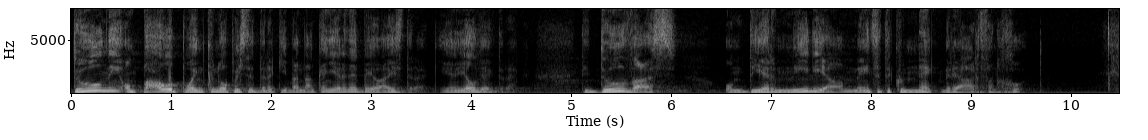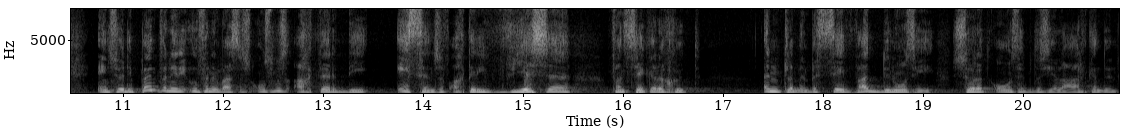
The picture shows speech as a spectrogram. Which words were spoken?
doel nie om PowerPoint knoppies te druk nie, want dan kan jy dit net by jou huis druk. Jy 'n hele week druk. Die doel was om deur media mense te connect met die hart van God. En so die punt van hierdie oefening was is ons moes agter die essence of agter die wese van sekere goed inklim en besef wat doen ons hier sodat ons dit met ons hele hart kan doen.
